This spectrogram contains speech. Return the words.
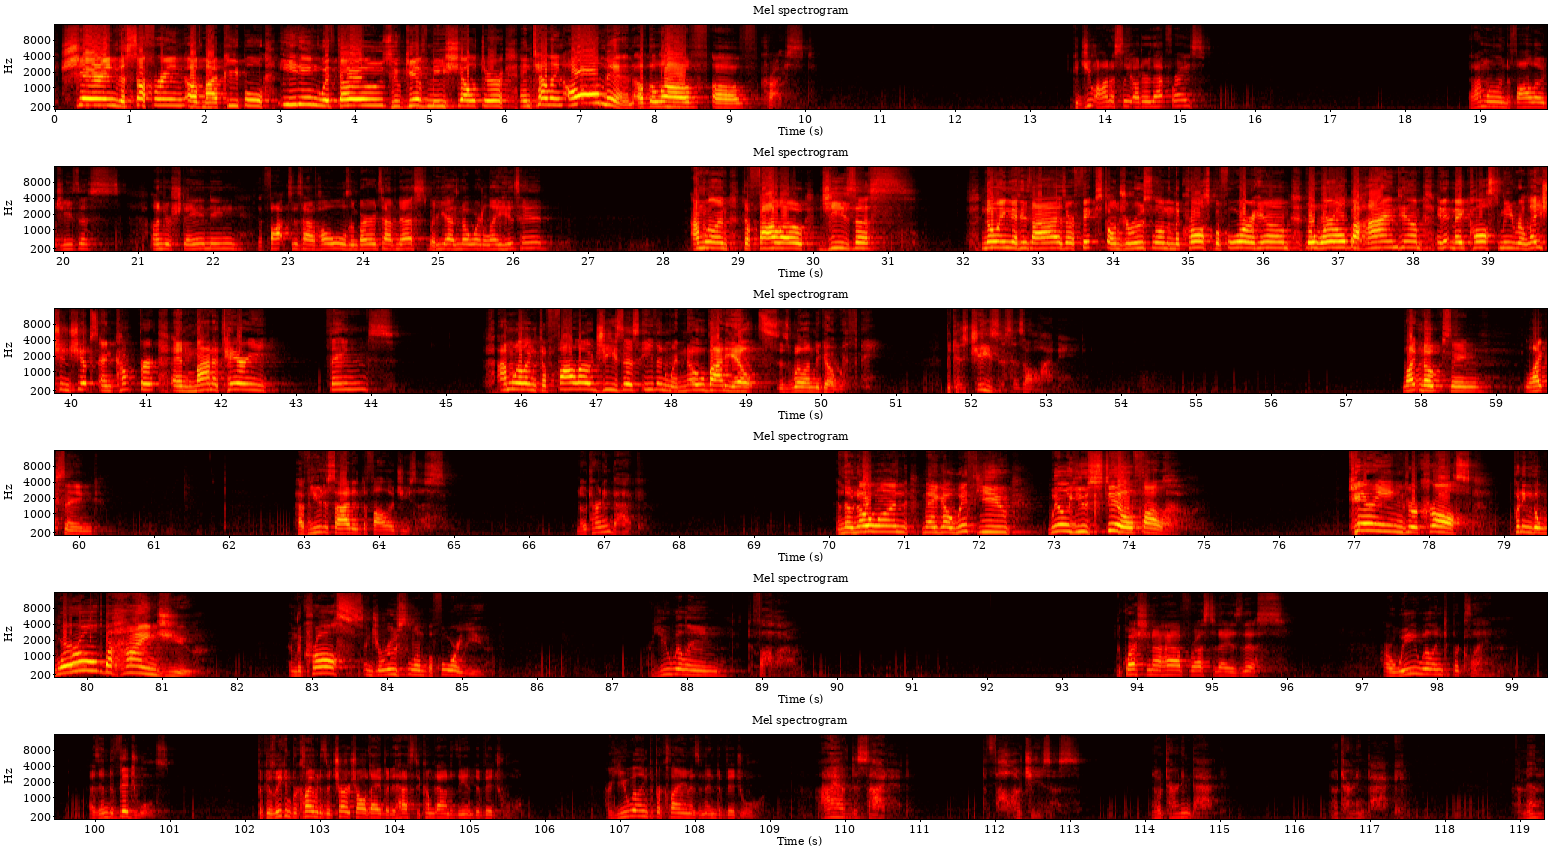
sharing the suffering of my people, eating with those who give me shelter, and telling all men of the love of Christ. Could you honestly utter that phrase? That I'm willing to follow Jesus, understanding that foxes have holes and birds have nests, but he has nowhere to lay his head? I'm willing to follow Jesus, knowing that his eyes are fixed on Jerusalem and the cross before him, the world behind him, and it may cost me relationships and comfort and monetary things. I'm willing to follow Jesus even when nobody else is willing to go with me because Jesus is all I Like Nok Singh, like Singh, have you decided to follow Jesus? No turning back. And though no one may go with you, will you still follow? Carrying your cross, putting the world behind you, and the cross and Jerusalem before you. You willing to follow? The question I have for us today is this Are we willing to proclaim as individuals? Because we can proclaim it as a church all day, but it has to come down to the individual. Are you willing to proclaim as an individual? I have decided to follow Jesus. No turning back. No turning back. Amen.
